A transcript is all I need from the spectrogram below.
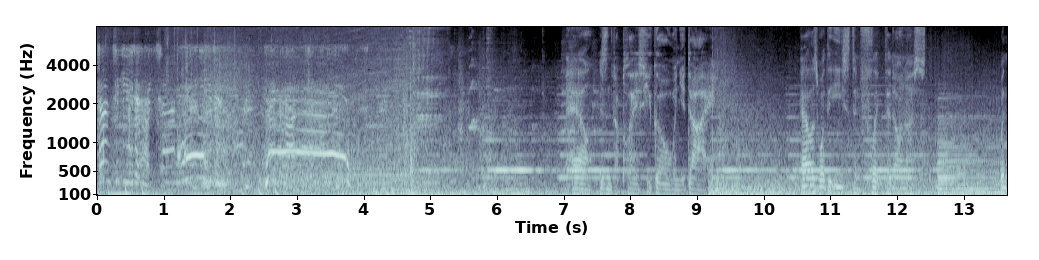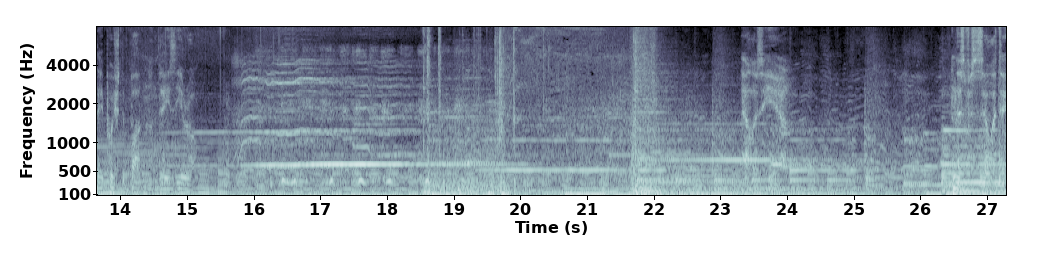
Return to Hell isn't a place you go when you die. Hell is what the East inflicted on us when they pushed the button on day zero. Hell is here. In this facility.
